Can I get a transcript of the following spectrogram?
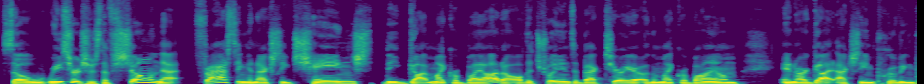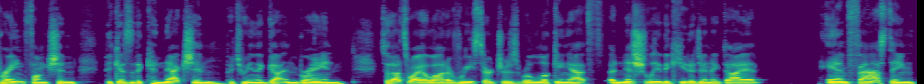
So, researchers have shown that fasting can actually change the gut microbiota, all the trillions of bacteria of the microbiome in our gut, actually improving brain function because of the connection between the gut and brain. So, that's why a lot of researchers were looking at initially the ketogenic diet and fasting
